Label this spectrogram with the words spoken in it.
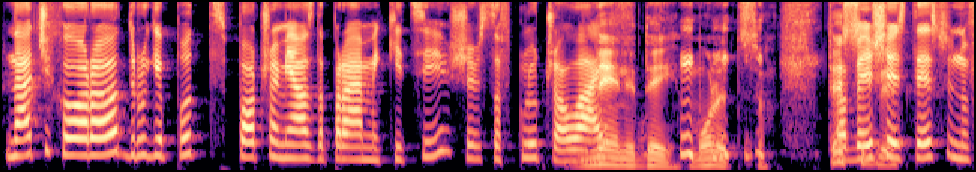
Значи хора, другия път почвам аз да правя мекици, ще се включа лайв. Не, не дей, моля те се. Те Това беше естествено в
